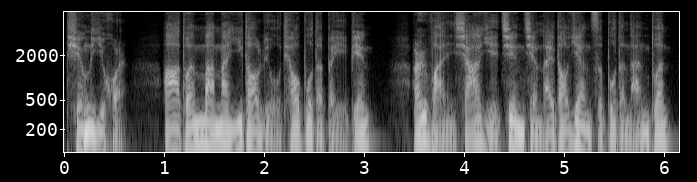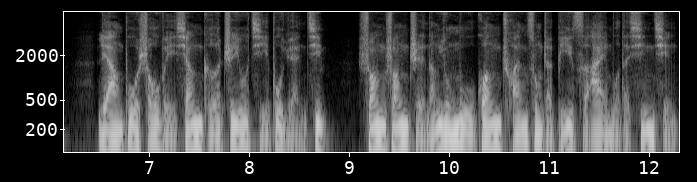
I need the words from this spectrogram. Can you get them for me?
停了一会儿，阿端慢慢移到柳条布的北边，而晚霞也渐渐来到燕子部的南端。两部首尾相隔只有几步远近，双双只能用目光传送着彼此爱慕的心情，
